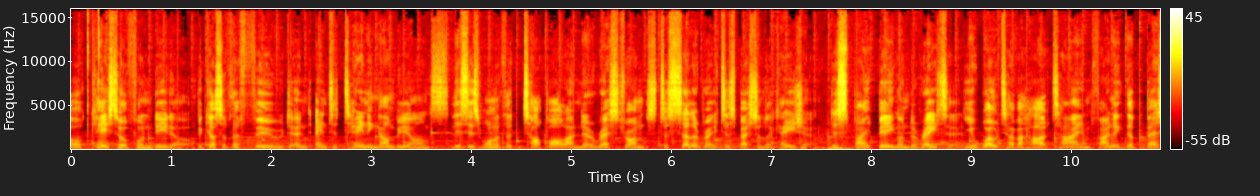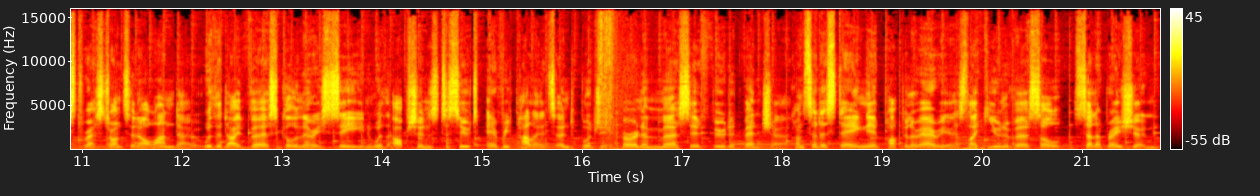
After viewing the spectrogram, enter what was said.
or queso fundido. Because of the food and entertaining ambiance, this is one of the top Orlando restaurants to celebrate a special occasion. Despite being underrated, you won't have a hard time finding the best restaurants in Orlando with a diverse culinary scene with options to suit every palate and budget. For an immersive food adventure, consider staying near popular areas like Universal, Celebration,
